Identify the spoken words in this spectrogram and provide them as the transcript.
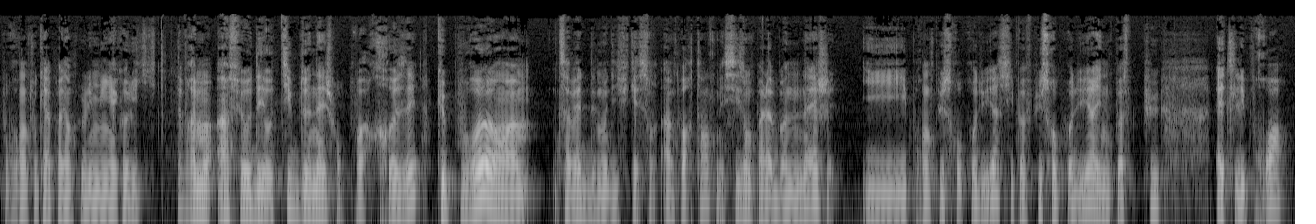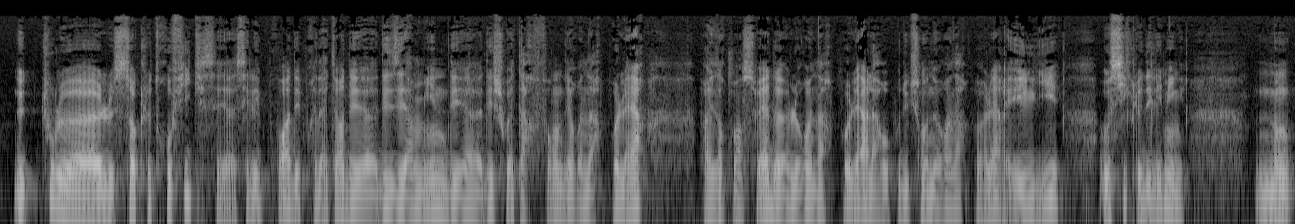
pour en tout cas par exemple le Mingacoli qui est vraiment inféodé au type de neige pour pouvoir creuser, que pour eux, ça va être des modifications importantes, mais s'ils n'ont pas la bonne neige, ils pourront plus se reproduire. S'ils peuvent plus se reproduire, ils ne peuvent plus être les proies de tout le, socle trophique. C'est les proies des prédateurs, des, hermines, des, des, chouettes arfans, des renards polaires. Par exemple, en Suède, le renard polaire, la reproduction de renard polaire est liée au cycle des lemmings. Donc,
